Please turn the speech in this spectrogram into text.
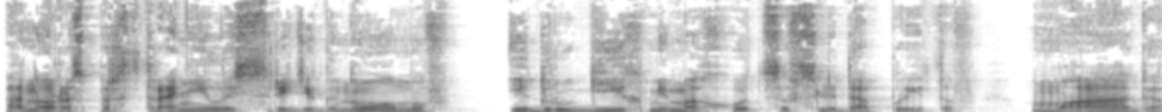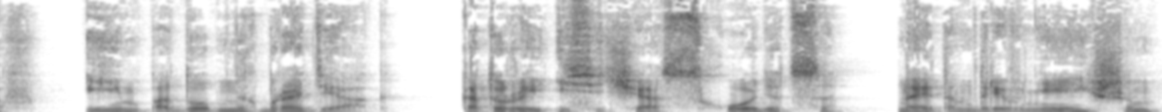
оно распространилось среди гномов и других мимоходцев-следопытов, магов и им подобных бродяг, которые и сейчас сходятся на этом древнейшем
